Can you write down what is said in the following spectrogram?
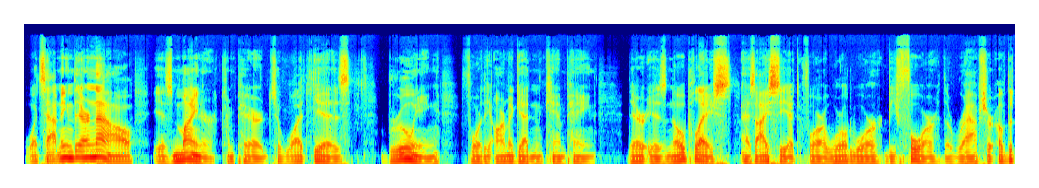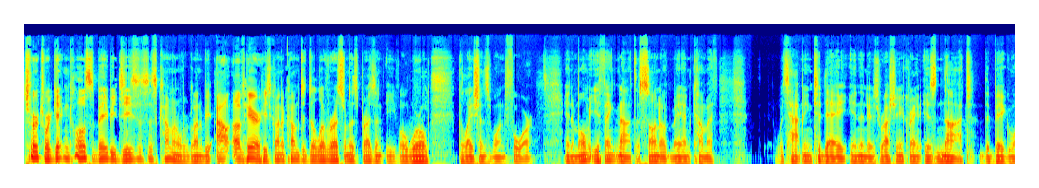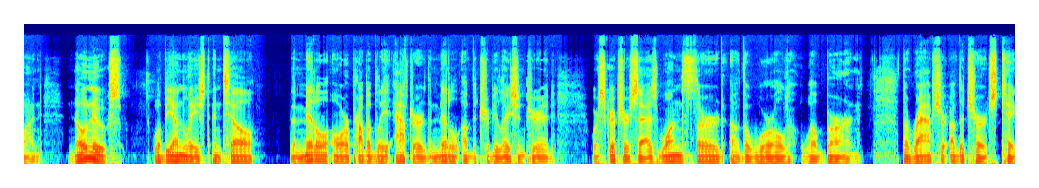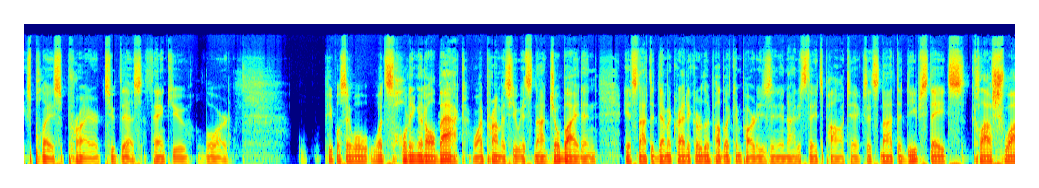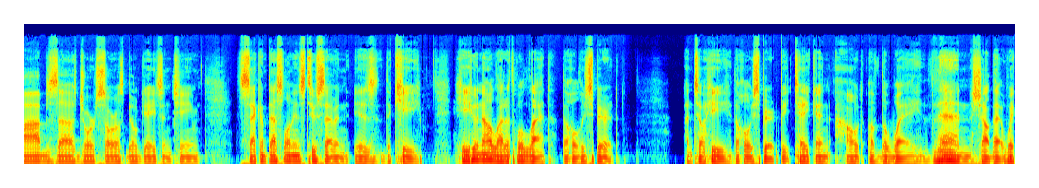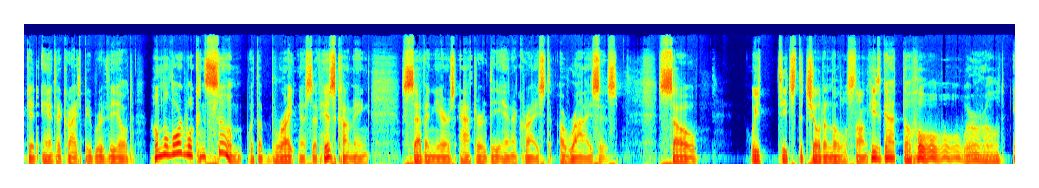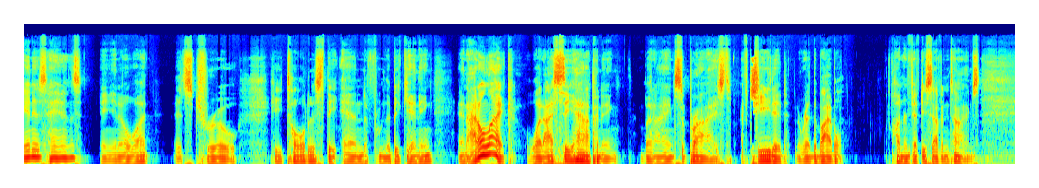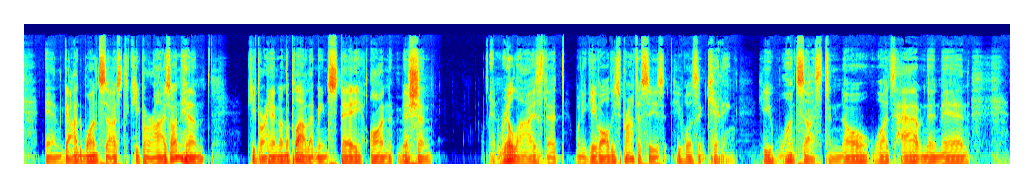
What's happening there now is minor compared to what is brewing for the Armageddon campaign. There is no place, as I see it, for a world war before the rapture of the church. We're getting close, baby. Jesus is coming. We're going to be out of here. He's going to come to deliver us from this present evil world. Galatians 1 4. In a moment you think not, the Son of Man cometh. What's happening today in the news, Russia and Ukraine, is not the big one. No nukes will be unleashed until the middle or probably after the middle of the tribulation period, where scripture says one third of the world will burn. The rapture of the church takes place prior to this. Thank you, Lord. People say, well, what's holding it all back? Well, I promise you, it's not Joe Biden. It's not the Democratic or Republican parties in United States politics. It's not the deep states, Klaus Schwab's, uh, George Soros, Bill Gates, and team. Second Thessalonians 2 7 is the key. He who now letteth will let the Holy Spirit until he, the Holy Spirit, be taken out of the way. Then shall that wicked Antichrist be revealed, whom the Lord will consume with the brightness of his coming seven years after the Antichrist arises. So we teach the children the little song. He's got the whole world in his hands. And you know what? It's true. He told us the end from the beginning. And I don't like what I see happening, but I ain't surprised. I've cheated and read the Bible 157 times. And God wants us to keep our eyes on Him, keep our hand on the plow. That means stay on mission and realize that when He gave all these prophecies, He wasn't kidding. He wants us to know what's happening, man,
